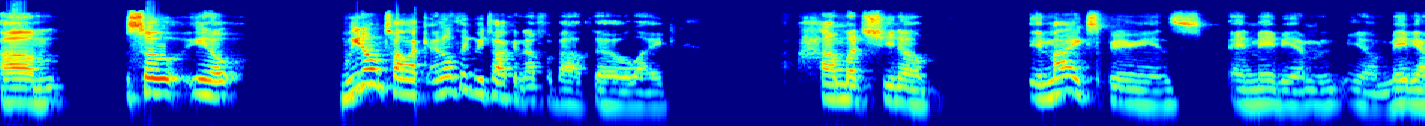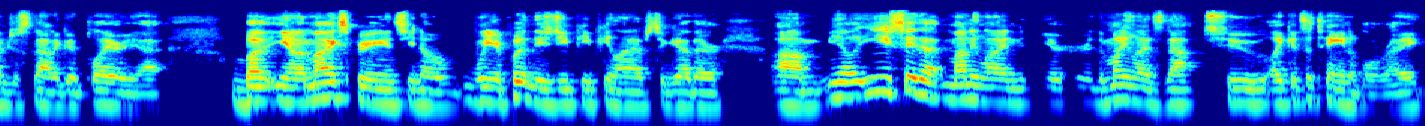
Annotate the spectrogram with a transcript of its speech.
um, so you know, we don't talk. I don't think we talk enough about though, like how much you know. In my experience, and maybe I'm you know maybe I'm just not a good player yet. But you know, in my experience, you know, when you're putting these GPP lineups together, um, you know, you say that money line, the money line's not too like it's attainable, right?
